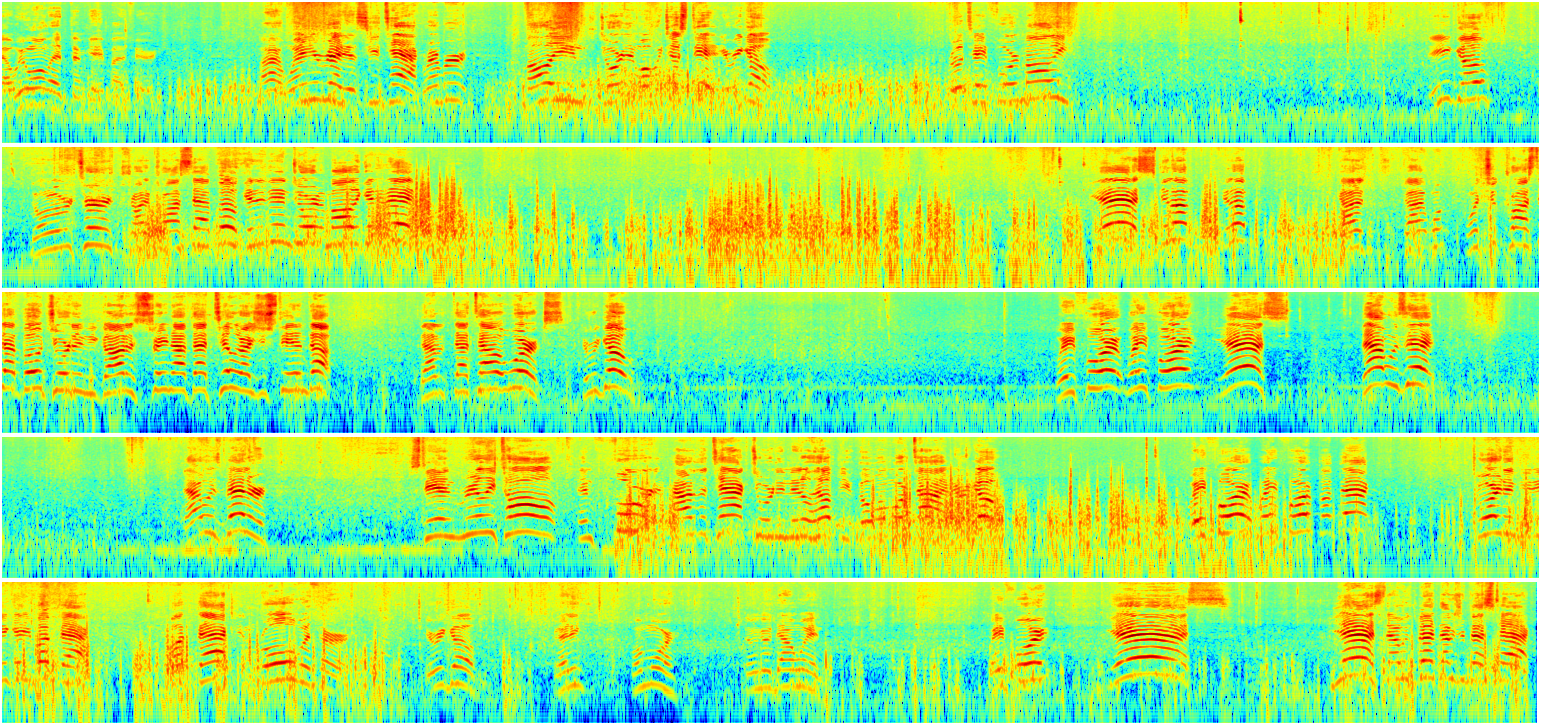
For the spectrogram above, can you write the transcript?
Yeah, we won't let them get by the ferry. All right, when you're ready, let's see a tack. Remember, Molly and Jordan, what we just did. Here we go. Rotate forward, Molly. There you go. Don't overturn. Try to cross that boat. Get it in, Jordan. Molly, get it in. Yes, get up, get up. Got it, got it. Once you cross that boat, Jordan, you gotta straighten out that tiller as you stand up. That, that's how it works. Here we go. Wait for it, wait for it. Yes, that was it. That was better. Stand really tall and forward out of the tack, Jordan. It'll help you. Go one more time. Here we go. Wait for it, wait for it, butt back. Jordan, you didn't get your butt back. Butt back and roll with her. Here we go. Ready? One more. Then we go downwind. Wait for it. Yes! Yes, that was best. That was your best tack.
